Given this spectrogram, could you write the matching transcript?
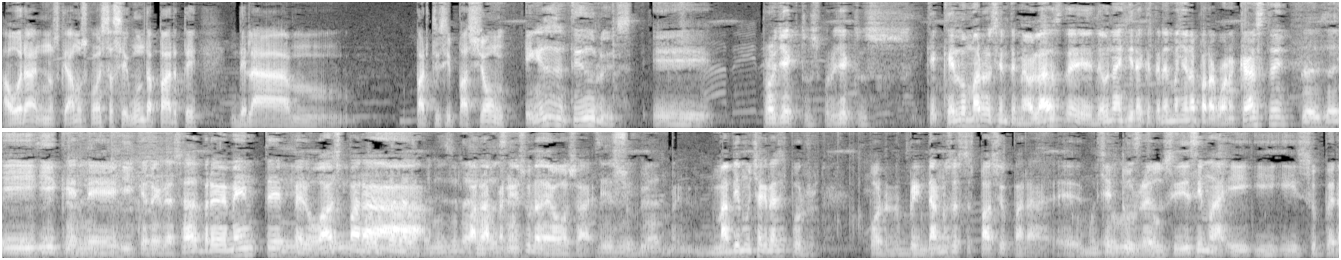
Ahora nos quedamos con esta segunda parte de la mm, participación. En ese sentido, Luis, eh, proyectos, proyectos. ¿Qué, qué es lo más reciente? Me hablas de, de una gira que tenés mañana para Guanacaste Presa- y, y que, le, exactamente. y que regresas brevemente, Sí, pero vas para, para la península de la Osa. península de Osa. Sí, Eso, claro. Más bien muchas gracias por, por brindarnos este espacio para eh, en tu reducidísima y, y, y súper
